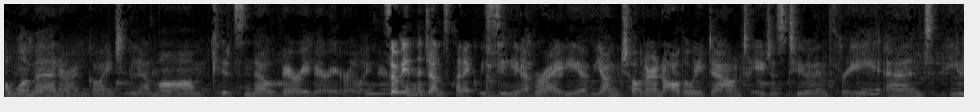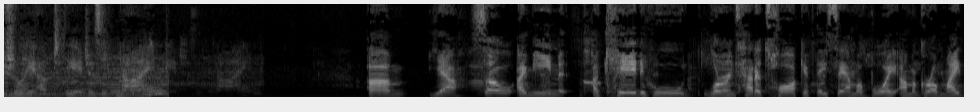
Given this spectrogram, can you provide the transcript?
a woman, or I'm going to be a mom. Kids know very, very early. So in the GEMS clinic, we see a variety of young children all the way down to ages two and three, and usually up to the ages of nine. Um, yeah. So, I mean, a kid who learns how to talk, if they say I'm a boy, I'm a girl. My,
